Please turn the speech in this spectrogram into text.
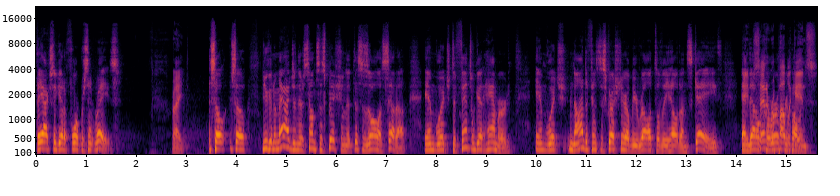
they actually get a 4% raise. Right. So, so you can imagine there's some suspicion that this is all a setup in which defense will get hammered in which non-defense discretionary will be relatively held unscathed, and, and that'll Senate Republicans, Republicans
